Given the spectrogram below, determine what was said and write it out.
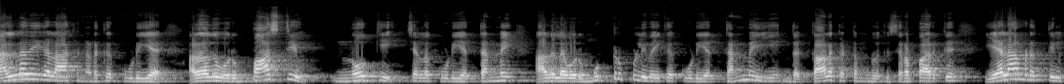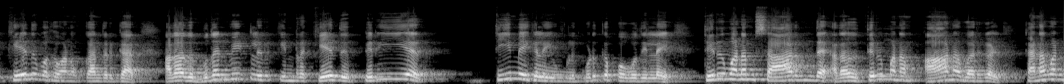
நல்லவைகளாக நடக்கக்கூடிய அதாவது ஒரு பாசிட்டிவ் நோக்கி செல்லக்கூடிய தன்மை அதில் ஒரு முற்றுப்புள்ளி வைக்கக்கூடிய தன்மை இந்த காலகட்டம் உங்களுக்கு சிறப்பாக இருக்குது ஏழாம் இடத்தில் கேது பகவான் உட்கார்ந்திருக்கார். அதாவது புதன் வீட்டில் இருக்கின்ற கேது பெரிய தீமைகளை உங்களுக்கு கொடுக்க போவதில்லை. திருமணம் சார்ந்த அதாவது திருமணம் ஆனவர்கள் கணவன்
